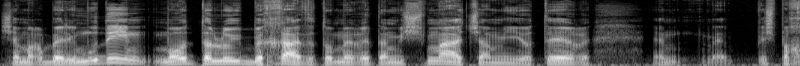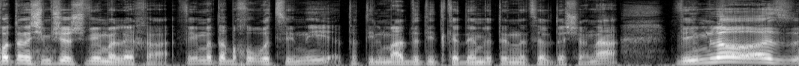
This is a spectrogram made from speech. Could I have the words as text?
שם הרבה לימודים, מאוד תלוי בך, זאת אומרת, המשמעת שם היא יותר... יש פחות אנשים שיושבים עליך, ואם אתה בחור רציני, אתה תלמד ותתקדם ותנצל את השנה, ואם לא, אז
